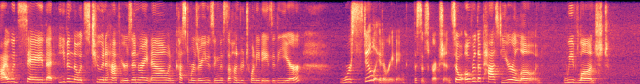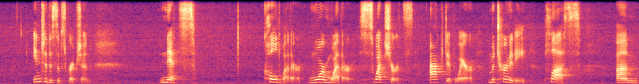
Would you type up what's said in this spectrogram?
I would say that even though it's two and a half years in right now and customers are using this 120 days of the year, we're still iterating the subscription. So over the past year alone, we've launched into the subscription knits, cold weather, warm weather, sweatshirts, activewear, maternity, plus um,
